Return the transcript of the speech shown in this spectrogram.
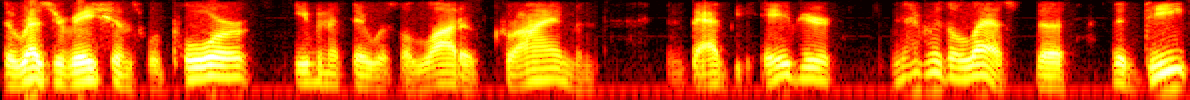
the reservations were poor, even if there was a lot of crime and, and bad behavior. Nevertheless, the the deep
